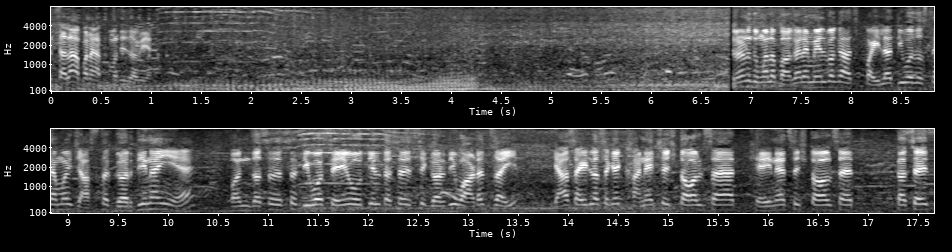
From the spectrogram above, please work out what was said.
तर चला आपण आतमध्ये जाऊया. कारण तुम्हाला बघायला मिळेल बघा आज पहिला दिवस असल्यामुळे जास्त गर्दी नाही आहे पण जसं जसं दिवस हे होतील तसं जशी गर्दी वाढत जाईल. या साईडला सगळे खाण्याचे स्टॉल्स आहेत खेळण्याचे स्टॉल्स आहेत. तसेच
